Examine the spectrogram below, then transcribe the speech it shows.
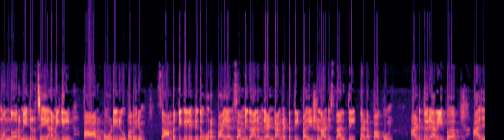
മുന്നൂറ് മീറ്റർ ചെയ്യണമെങ്കിൽ ആറ് കോടി രൂപ വരും. സാമ്പത്തിക ലഭ്യത ഉറപ്പായാൽ സംവിധാനം രണ്ടാം ഘട്ടത്തിൽ പരീക്ഷണാടിസ്ഥാനത്തിൽ നടപ്പാക്കും. അടുത്തൊരു അറിയിപ്പ് അരി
